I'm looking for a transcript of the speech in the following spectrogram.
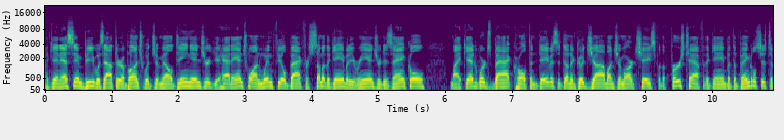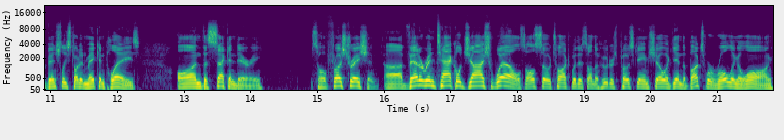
Again, SMB was out there a bunch with Jamel Dean injured. You had Antoine Winfield back for some of the game, but he re injured his ankle. Mike Edwards back. Carlton Davis had done a good job on Ja'Marr Chase for the first half of the game, but the Bengals just eventually started making plays on the secondary. So frustration. Uh, veteran tackle Josh Wells also talked with us on the Hooters postgame show. Again, the Bucs were rolling along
